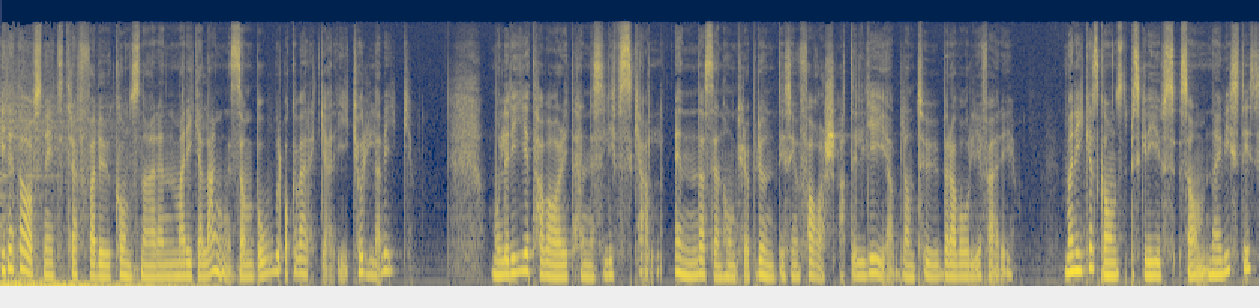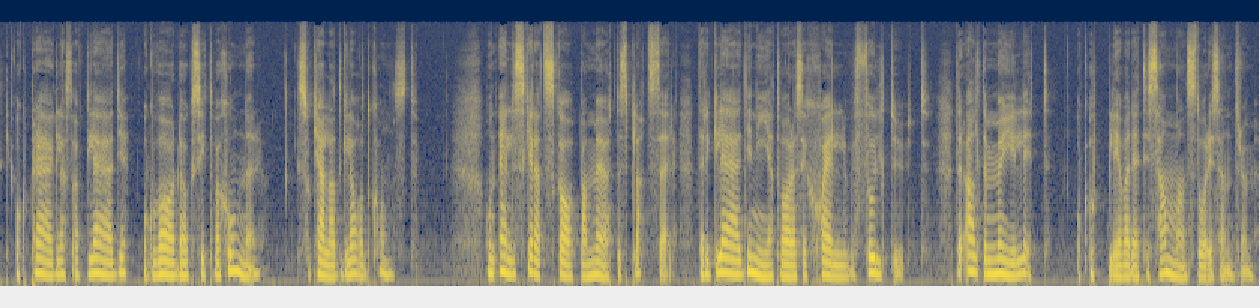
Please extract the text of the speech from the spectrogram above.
I detta avsnitt träffar du konstnären Marika Lang som bor och verkar i Kullavik. Måleriet har varit hennes livskall ända sedan hon kröp runt i sin fars ateljé bland tuber av oljefärg. Marikas konst beskrivs som naivistisk och präglas av glädje och vardagssituationer, så kallad gladkonst. Hon älskar att skapa mötesplatser där glädjen i att vara sig själv fullt ut där allt är möjligt och uppleva det tillsammans står i centrum.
